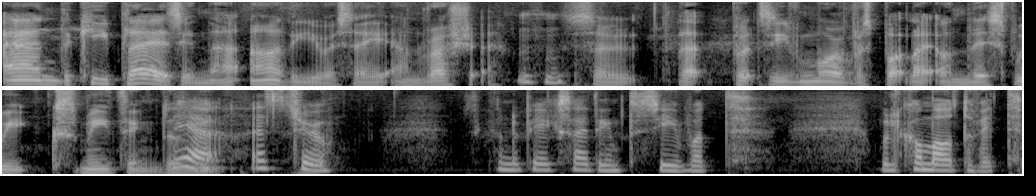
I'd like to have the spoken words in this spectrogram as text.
And the key players in that are the USA and Russia. Mm-hmm. So that puts even more of a spotlight on this week's meeting, doesn't yeah, it? Yeah, that's true it's going to be exciting to see what will come out of it.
